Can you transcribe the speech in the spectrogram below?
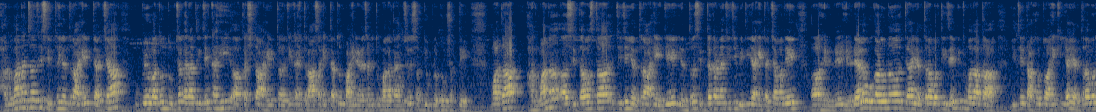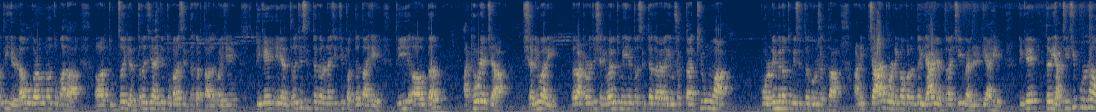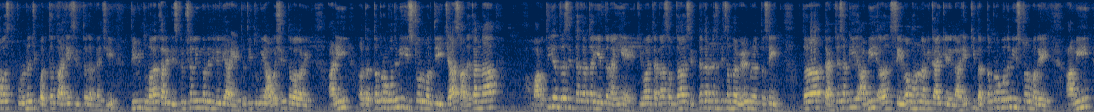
हनुमानाचं जे सिद्धयंत्र आहे त्याच्या उपयोगातून तुमच्या घरातील जे काही कष्ट आहेत जे काही त्रास आहेत त्यातून बाहेर येण्यासाठी तुम्हाला काय होऊ शकते संधी उपलब्ध होऊ शकते. मग आता हनुमान सिद्धावस्था जे जे यंत्र आहे जे यंत्र सिद्ध करण्याची जी विधी आहे त्याच्यामध्ये हिरडे हिरड्याला उगाळून त्या यंत्रावरती जे मी तुम्हाला आता इथे दाखवतो आहे की या यंत्रावरती हिरडा उगाळून तुम्हाला तुमचं यंत्र जे आहे ते तुम्हाला सिद्ध करता आलं पाहिजे. ठीक आहे? हे यंत्र जी सिद्ध करण्याची जी पद्धत आहे ती दर आठवड्याच्या शनिवारी दर आठवड्याच्या शनिवारी तुम्ही हे यंत्र सिद्ध करायला घेऊ शकता किंवा पौर्णिमेला तुम्ही सिद्ध करू शकता. आणि चार पौर्णिमापर्यंत या यंत्राची व्हॅलिडिटी आहे. ठीक आहे? तर ह्याची जी पूर्ण अवस्था पूर्ण जी पद्धत आहे सिद्ध करण्याची ती मी तुम्हाला खाली डिस्क्रिप्शन लिंकमध्ये दिलेली आहे. तर ती तुम्ही आवश्यक बघावीत. आणि दत्तप्रबोधिनी ई स्टोअर वरती ज्या साधकांना मारुती यंत्र सिद्ध करता येत नाहीये किंवा त्यांना समजा सिद्ध करण्यासाठी समजा वेळ मिळत असेल तर त्यांच्यासाठी आम्ही सेवा म्हणून आम्ही काय केलेलं आहे की दत्तप्रबोधनी स्टोअरमध्ये आम्ही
